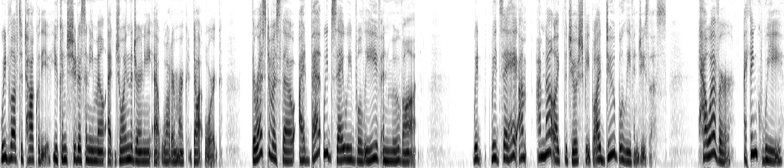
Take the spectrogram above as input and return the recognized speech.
we'd love to talk with you. You can shoot us an email at jointhejourney at watermark.org. The rest of us, though, I'd bet we'd say we believe and move on. We'd, we'd say, hey, I'm, I'm not like the Jewish people. I do believe in Jesus. However, I think we,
